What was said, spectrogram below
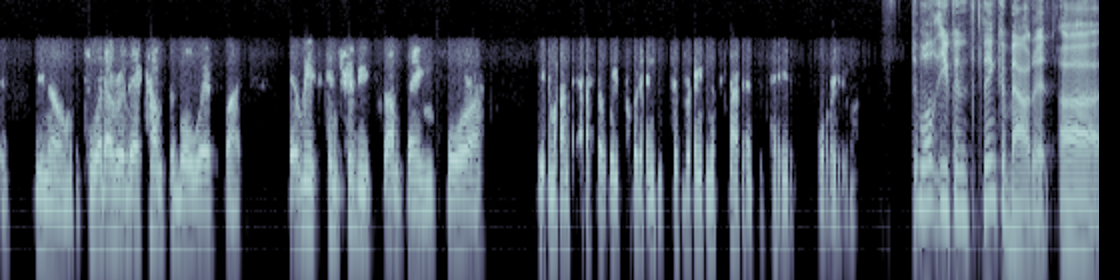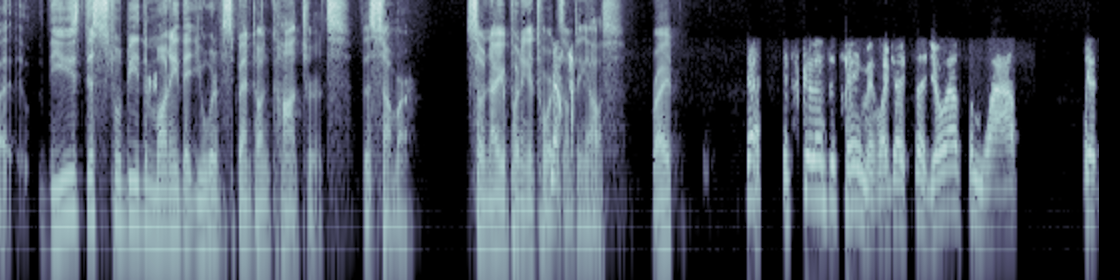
it's you know, it's whatever they're comfortable with, but at least contribute something for the amount of effort we put into bringing this kind of entertainment for you. Well, you can think about it. Uh, these this would be the money that you would have spent on concerts this summer. So now you're putting it towards Yeah. something else, right? Yeah, it's good entertainment. Like I said, you'll have some laughs, get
